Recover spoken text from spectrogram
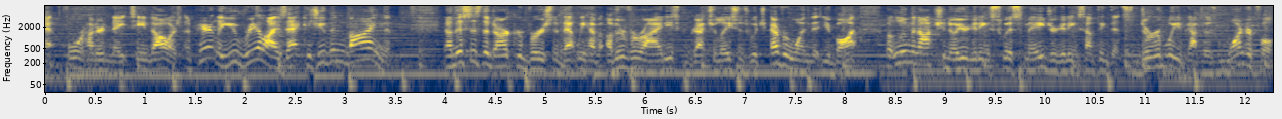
at $418. Apparently, you realize that because you've been buying them. Now, this is the darker version of that. We have other varieties. Congratulations, whichever one that you bought. But Luminox, you know you're getting Swiss made. You're getting something that's durable. You've got those wonderful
